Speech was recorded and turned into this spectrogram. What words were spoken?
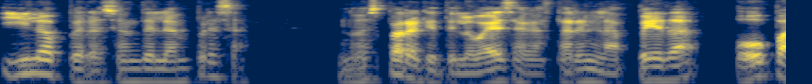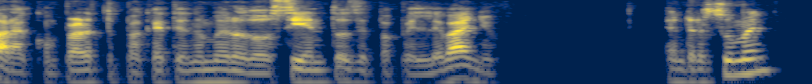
y la operación de la empresa. No es para que te lo vayas a gastar en la peda o para comprar tu paquete número 200 de papel de baño. En resumen,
